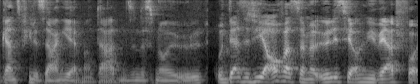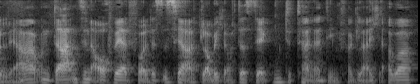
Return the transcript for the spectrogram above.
ganz viele sagen ja immer, Daten sind das neue Öl. Und da ist natürlich auch was weil Öl ist ja irgendwie wertvoll, ja, und Daten sind auch wertvoll. Das ist ja, glaube ich, auch das der gute Teil an dem Vergleich. Aber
